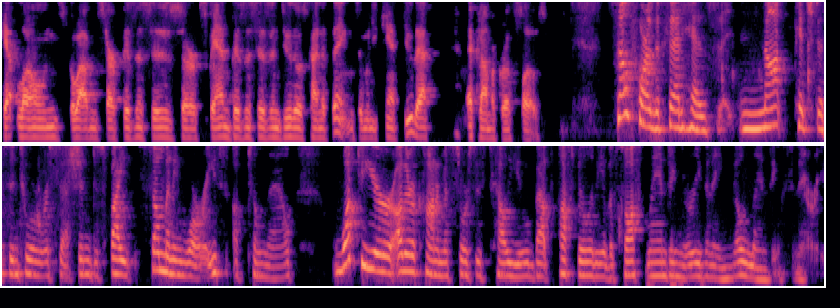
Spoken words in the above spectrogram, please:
get loans go out and start businesses or expand businesses and do those kind of things. And when you can't do that economic growth slows. So far the fed has not pitched us into a recession despite so many worries up till now. What do your other economist sources tell you about the possibility of a soft landing or even a no landing scenario?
